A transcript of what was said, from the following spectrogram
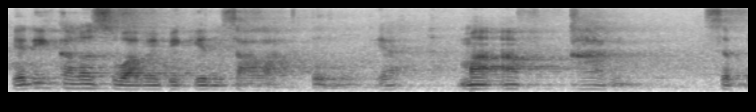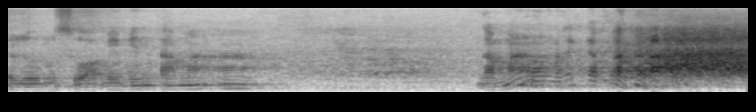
jadi kalau suami bikin salah tuh ya maafkan sebelum suami minta maaf. Gak mau mereka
